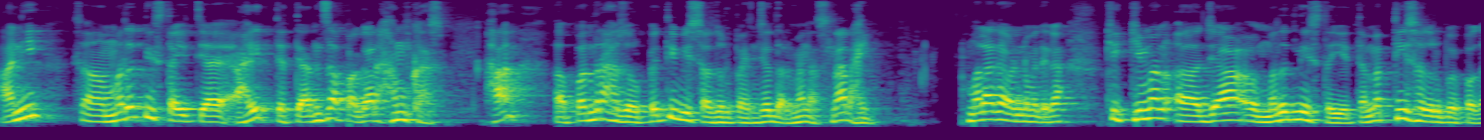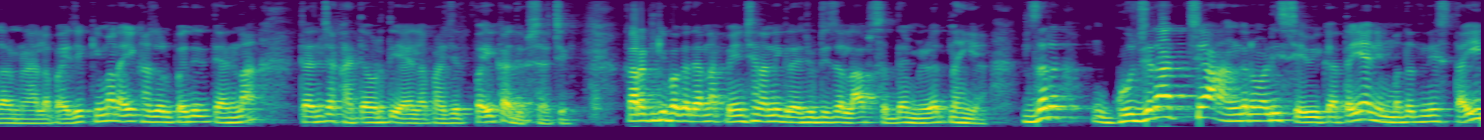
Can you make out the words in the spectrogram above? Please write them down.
आणि मदतनीस ताई आहेत त्या त्यांचा पगार हमखास. हा पंधरा हजार रुपये ते वीस हजार रुपयांच्या दरम्यान असणार आहे. मला काय वाटतं माहिती आहे का? की किमान ज्या मदतनीस ताई आहेत त्यांना तीस हजार रुपये पगार मिळायला पाहिजे किमान एक हजार रुपये तरी त्यांना त्यांच्या खात्यावरती यायला पाहिजेत प एका दिवसाचे. कारण की बघा त्यांना पेन्शन आणि ग्रॅज्युटीचा लाभ सध्या मिळत नाही आहे जर गुजरातच्या अंगणवाडी सेविकाताई आणि मदतनीस ताई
